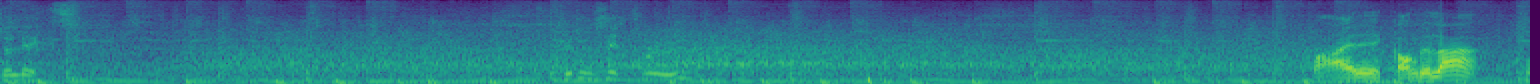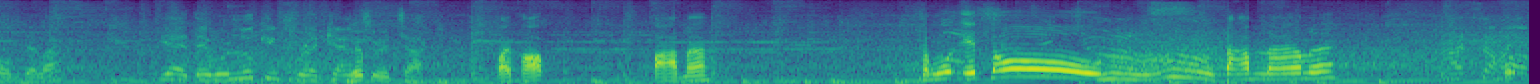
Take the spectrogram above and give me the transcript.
De Ligt. Fiddles it through. ไปเลยกองเดล่า Condela. Yeah, they were looking for a counter attack. ไปครอปปาดมา สมุทรเอโต้หืมตามน้ำนะ That's a half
